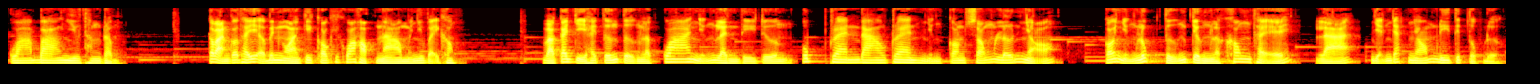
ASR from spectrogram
qua bao nhiêu thăng trầm các bạn có thấy ở bên ngoài kia có cái khóa học nào mà như vậy không? Và các anh chị hãy tưởng tượng là qua những lần thị trường, up trend, down trend, những con sóng lớn nhỏ, có những lúc tưởng chừng là không thể là dẫn dắt nhóm đi tiếp tục được.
